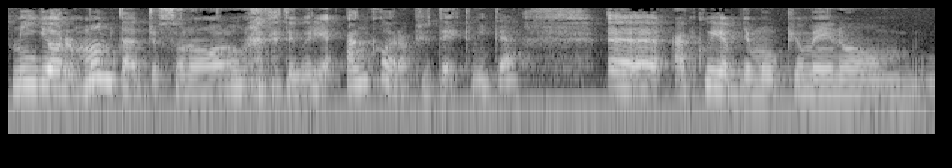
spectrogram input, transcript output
Miglior montaggio sonoro, una categoria ancora più tecnica, eh, a cui abbiamo più o meno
